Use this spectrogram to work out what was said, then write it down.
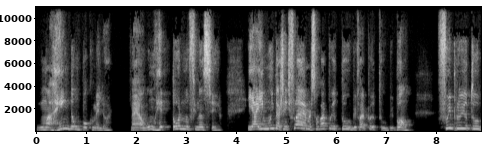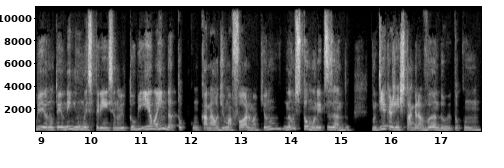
uma renda um pouco melhor, né, algum retorno financeiro. E aí muita gente falou, ah, Emerson, vai para o YouTube, vai para o YouTube. Bom, Fui para o YouTube, eu não tenho nenhuma experiência no YouTube e eu ainda estou com o canal de uma forma que eu não, não estou monetizando. No dia que a gente está gravando, eu estou com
